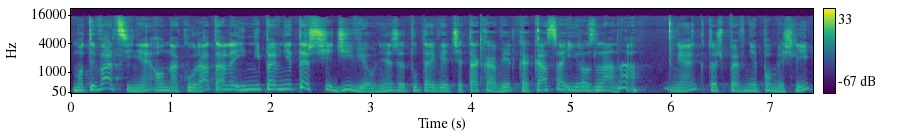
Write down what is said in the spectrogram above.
motywacji, nie? On akurat, ale inni pewnie też się dziwią, nie? Że tutaj, wiecie, taka wielka kasa i rozlana, nie? Ktoś pewnie pomyśli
